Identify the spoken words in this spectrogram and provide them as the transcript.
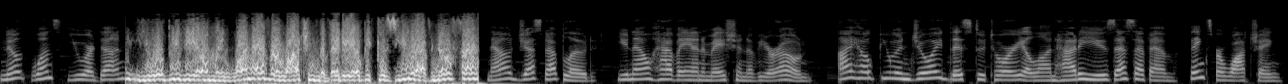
Note once you are done, You will be the only one ever watching the video because you have no friends. now just upload. You now have animation of your own. I hope you enjoyed this tutorial on how to use SFM. Thanks for watching.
